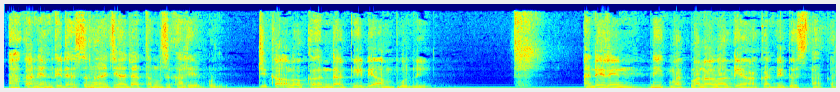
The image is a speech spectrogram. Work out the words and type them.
Bahkan yang tidak sengaja datang sekalipun Jika Allah kehendaki diampuni. Hadirin nikmat mana lagi yang akan didustakan?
